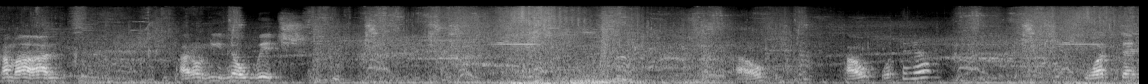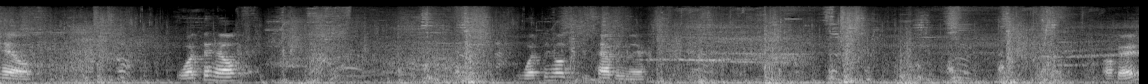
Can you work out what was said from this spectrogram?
Come on. I don't need no witch. Ow. Ow. What the hell? What the hell? What the hell? What the hell just happened there? Okay.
